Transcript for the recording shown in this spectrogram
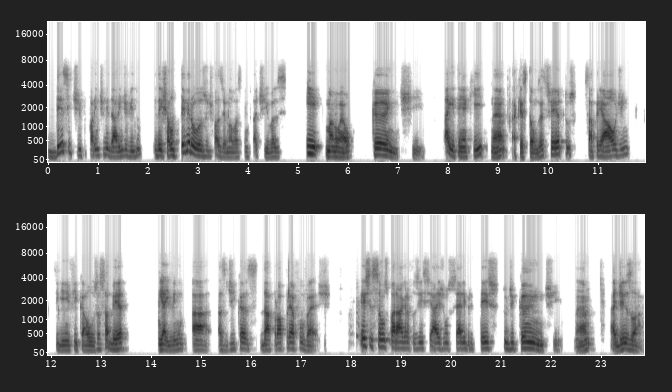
desse tipo para intimidar o indivíduo e deixá-lo temeroso de fazer novas tentativas. E Manuel Kant. Aí tem aqui né, a questão dos excertos, saprialdin, significa usa saber, e aí vem a, as dicas da própria FUVEST. Estes são os parágrafos iniciais de um célebre texto de Kant. Né? Aí diz lá,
